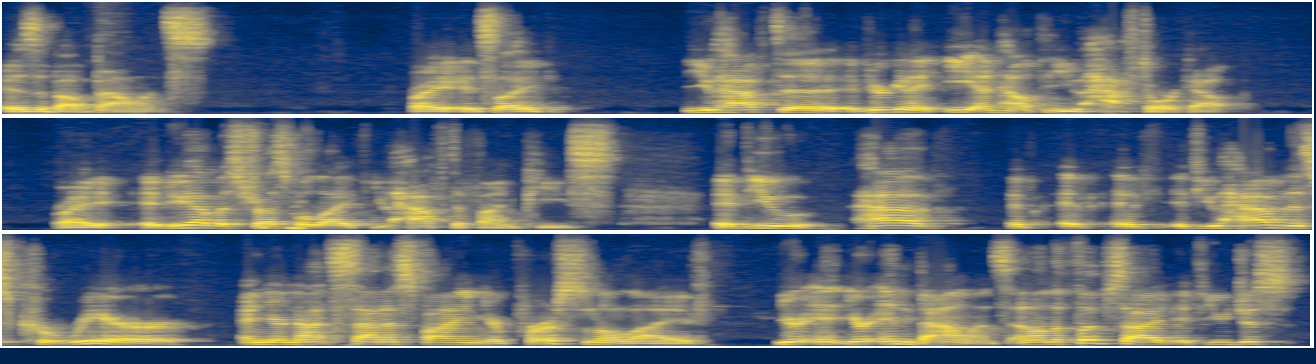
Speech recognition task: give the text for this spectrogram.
is about balance, right? It's like you have to if you're going to eat unhealthy, you have to work out right? If you have a stressful life, you have to find peace. If you have if if if, if you have this career and you're not satisfying your personal life, you're in, you're in balance. And on the flip side, if you just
